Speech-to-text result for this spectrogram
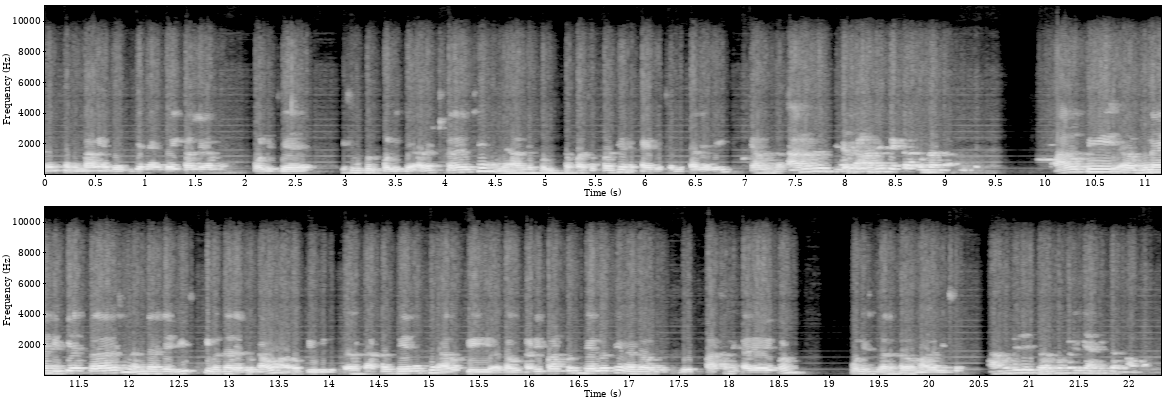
પૈસાની માંગણી કરી, જેને ગઈકાલે અમે પોલીસે ઈસનપુર પોલીસે અરેસ્ટ કરેલ છે અને હાલ પોલીસ તપાસ ઉપર છે અને કાયદેસરની કાર્યવાહી ચાલુ છે. આરોપી ગુનાહિત ઇતિહાસ ધરાવે છે અંદાજે વીસથી વધારે ગુનાઓ આરોપી વિરુદ્ધ દાખલ થયેલા છે. આરોપી અગાઉ તડીપાર પણ થયેલો છે અને અગાઉ વિરુદ્ધ પાછળની કાર્યવાહી પણ પોલીસ દ્વારા કરવામાં આવેલી છે. આરોપીની ધરપકડ ક્યાંથી કરવામાં આવી?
